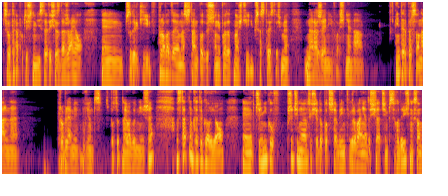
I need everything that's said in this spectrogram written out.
psychoterapeutycznym niestety się zdarzają. Psychodeliki wprowadzają nas w stan podwyższonej podatności i przez to jesteśmy narażeni właśnie na interpersonalne problemy, mówiąc w sposób najłagodniejszy. Ostatnią kategorią y, czynników przyczyniających się do potrzeby integrowania doświadczeń psychodelicznych są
